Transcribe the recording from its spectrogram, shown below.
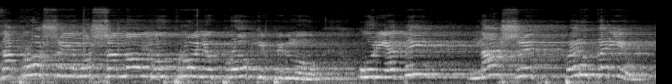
запрошуємо шановну Проню Прокипівну у ряди наших перукарів.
